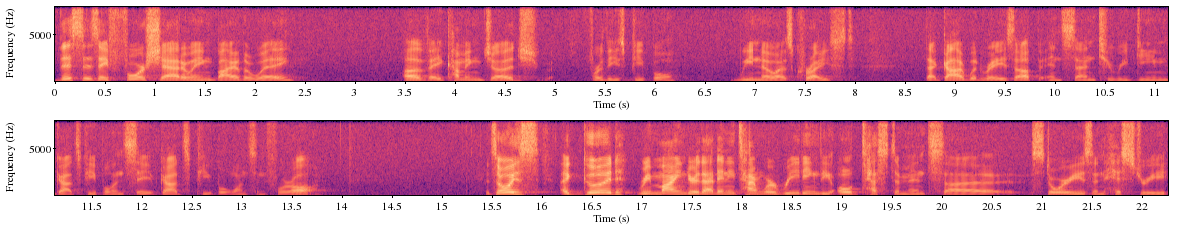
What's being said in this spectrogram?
This is a foreshadowing, by the way, of a coming judge for these people we know as Christ that God would raise up and send to redeem God's people and save God's people once and for all. It's always a good reminder that anytime we're reading the Old Testament uh, stories and history,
